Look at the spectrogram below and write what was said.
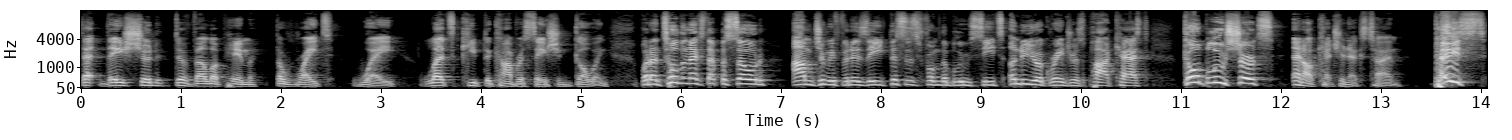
that they should develop him the right way? Let's keep the conversation going. But until the next episode, I'm Jimmy Fanizzi. This is from the Blue Seats, a New York Rangers podcast. Go Blue Shirts, and I'll catch you next time. Peace!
